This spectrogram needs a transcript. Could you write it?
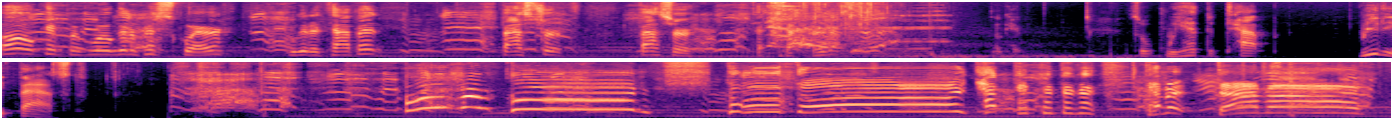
Oh, okay, but we're gonna press square. We're gonna tap it. Faster, faster. Ta- tap- Okay, so we have to tap really fast. Oh my god! Tap, tap, tap, tap, tap, tap it, tap it!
